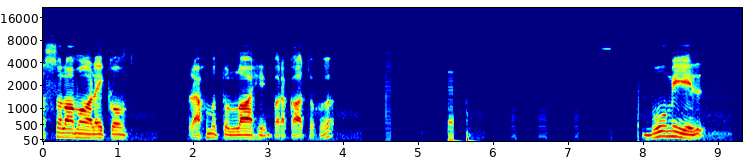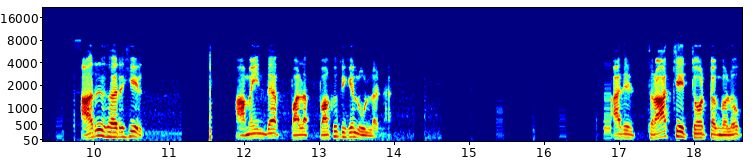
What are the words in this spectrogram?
அஸ்ஸலாமு அலைக்கும் ரஹமத்துல்லாஹி பரகாத்துகு பூமியில் அருகருகில் அமைந்த பல பகுதிகள் உள்ளன. அதில் திராட்சை தோட்டங்களும்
